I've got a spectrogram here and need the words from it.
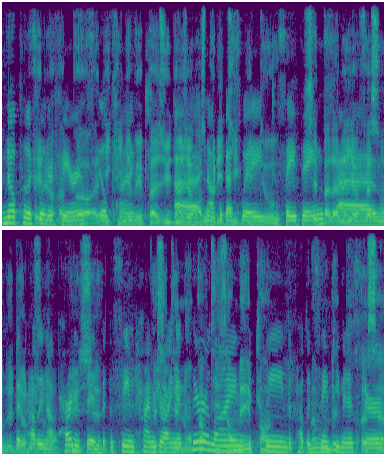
no political interference, ill-timed, uh, not the best way to say things, um, but probably not partisan, but at the same time drawing a clearer line between the public safety minister,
